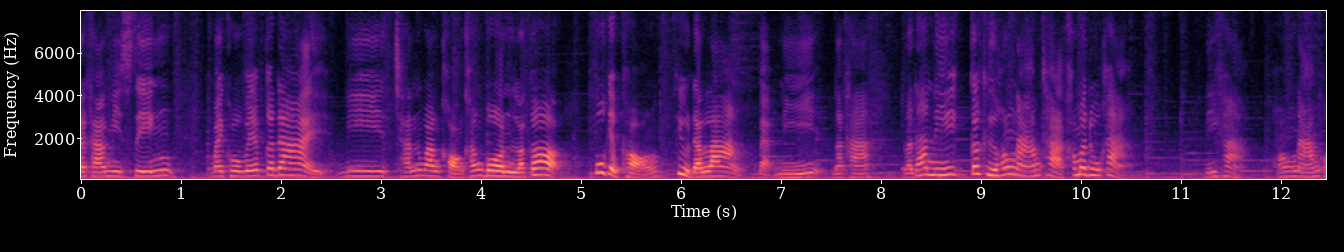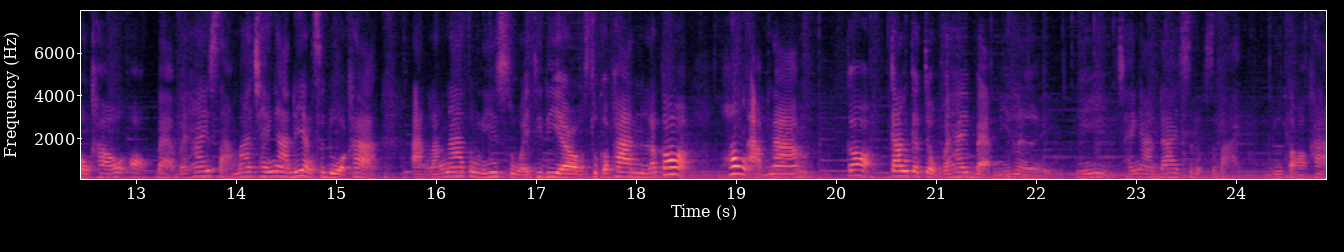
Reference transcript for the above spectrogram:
นะคะ มีซิงค์ไมโครเวฟก็ได้ มีชั้นวางของข้างบน แล้วก็ตู้เก็บของที่อยู่ด้านล่างแบบนี้นะคะ และด้านนี้ก็คือห้องน้ำค่ะ เข้ามาดูค่ะ นี่ค่ะ ห้องน้ำของเขาออกแบบไว้ให้สามารถใช้งานได้อย่างสะดวกค่ะ อ่างล้างหน้าตรงนี้สวยทีเดียว สุขภัณฑ์ แล้วก็ห้องอาบน้ำก็กั้นกระจกไว้ให้แบบนี้เลย นี่ใช้งานได้สะดวกสบาย ดูต่อค่ะ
